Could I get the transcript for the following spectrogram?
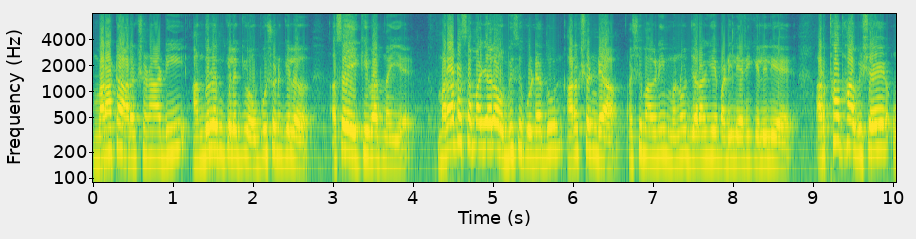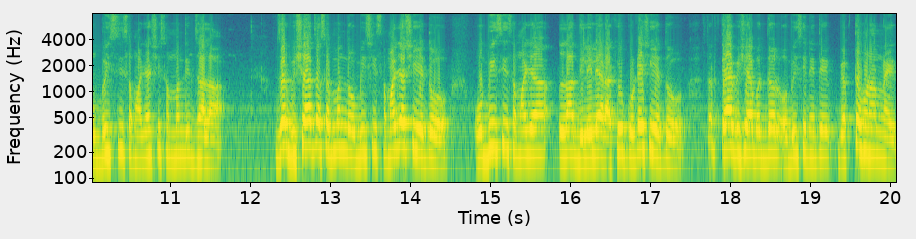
मराठा आरक्षणासाठी आंदोलन केलं किंवा उपोषण केलं असं एकीवात नाहीये. मराठा समाजाला ओबीसी कोट्यातून आरक्षण द्या अशी मागणी मनोज जरांगे पाटील यांनी केलेली आहे. अर्थात हा विषय ओबीसी समाजाशी संबंधित झाला. जर विषयाचा संबंध ओबीसी समाजाशी येतो ओबीसी समाजाला दिलेल्या राखीव कोट्याशी येतो तर त्या विषयाबद्दल ओबीसी नेते व्यक्त होणार नाहीत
